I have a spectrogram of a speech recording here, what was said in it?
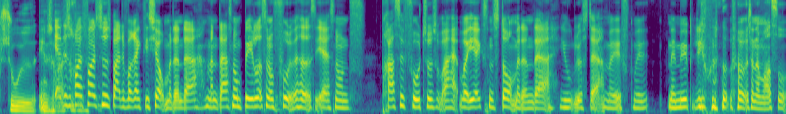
sugede interesse. Ja, det tror jeg, folk synes bare, det var rigtig sjovt med den der. Men der er sådan nogle billeder, sådan nogle, fo- hvad hedder, det, ja, sådan nogle pressefotos, hvor, hvor Eriksen står med den der Julius der, med, med, med møbelhjulet på. Den er meget sød.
